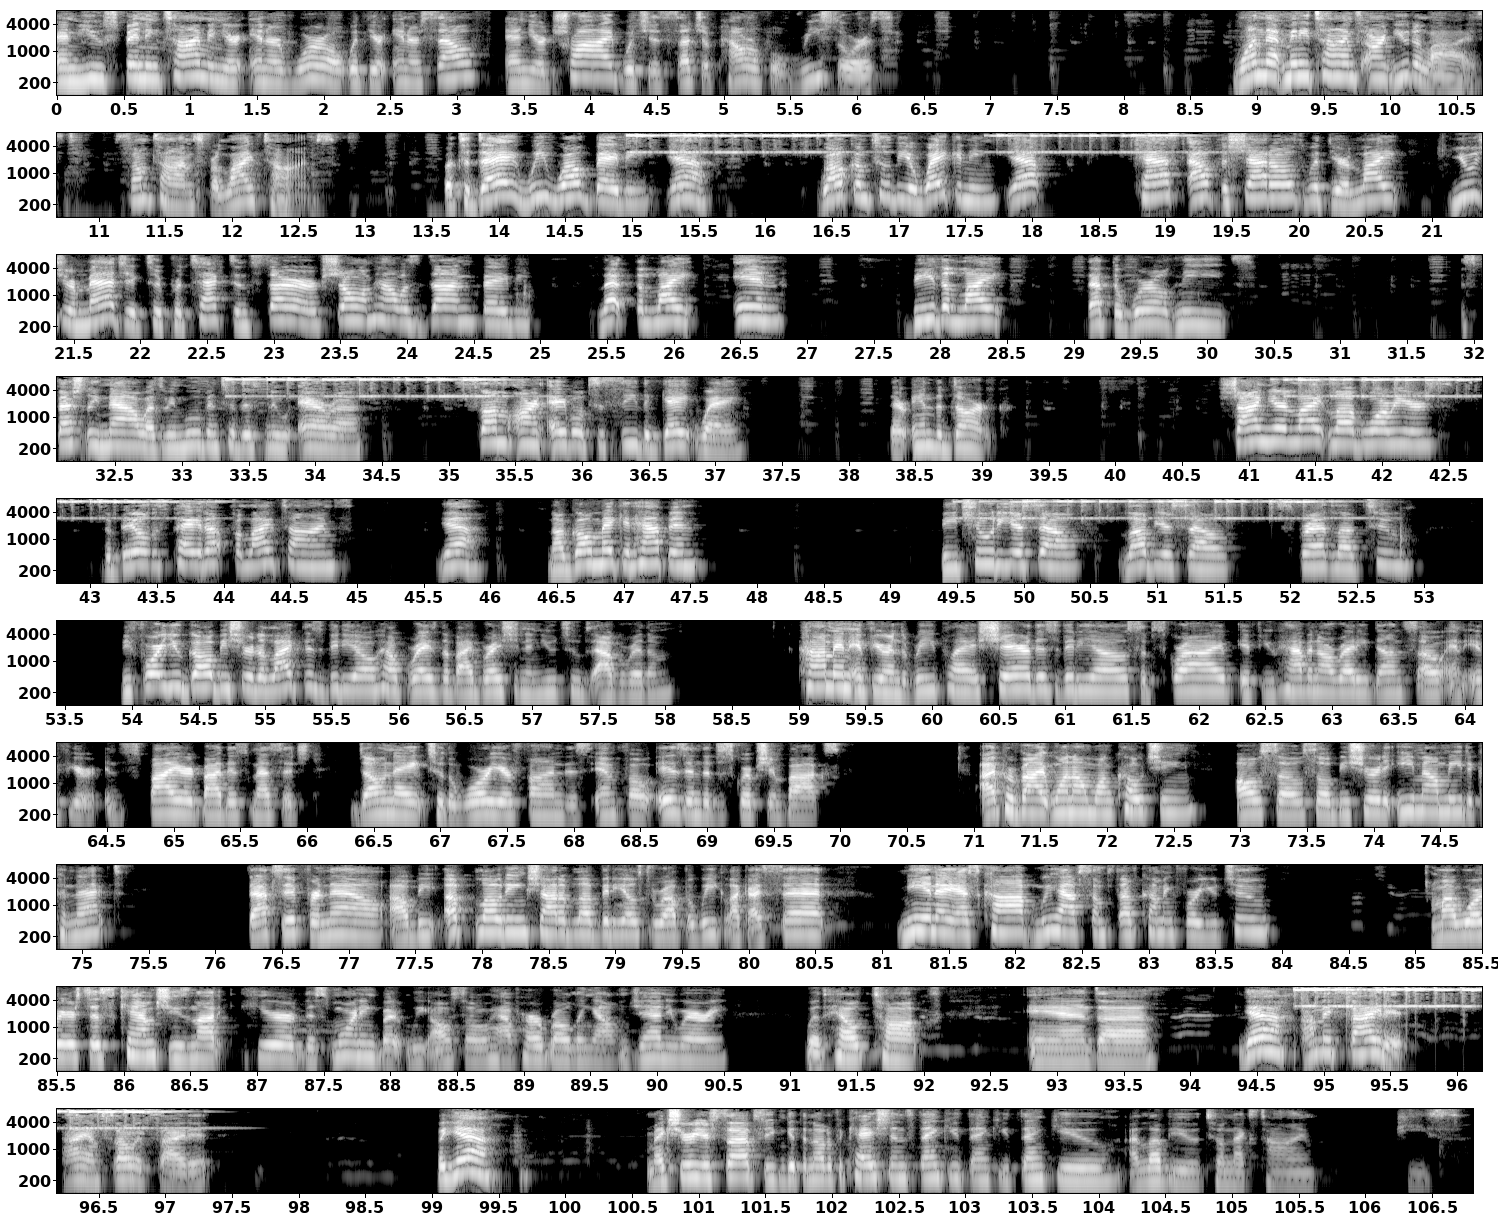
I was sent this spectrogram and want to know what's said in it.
and you spending time in your inner world with your inner self and your tribe, which is such a powerful resource, one that many times aren't utilized, sometimes for lifetimes. But today we woke, baby. Yeah. Welcome to the awakening. Yep. Cast out the shadows with your light. Use your magic to protect and serve. Show them how it's done, baby. Let the light in. Be the light that the world needs, especially now as we move into this new era. Some aren't able to see the gateway, they're in the dark. Shine your light, love warriors. The bill is paid up for lifetimes. Yeah. Now go make it happen. Be true to yourself, love yourself, spread love too. Before you go, be sure to like this video, help raise the vibration in YouTube's algorithm. Comment if you're in the replay, share this video, subscribe if you haven't already done so. And if you're inspired by this message, donate to the Warrior Fund. This info is in the description box. I provide one on one coaching also, so be sure to email me to connect. That's it for now. I'll be uploading Shot of Love videos throughout the week. Like I said, me and AS Cobb, we have some stuff coming for you too my warrior sis Kim, she's not here this morning, but we also have her rolling out in January with health talks. And uh, yeah, I'm excited. I am so excited. But yeah, make sure you're sub so you can get the notifications. Thank you, thank you, thank you. I love you. Till next time. Peace.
